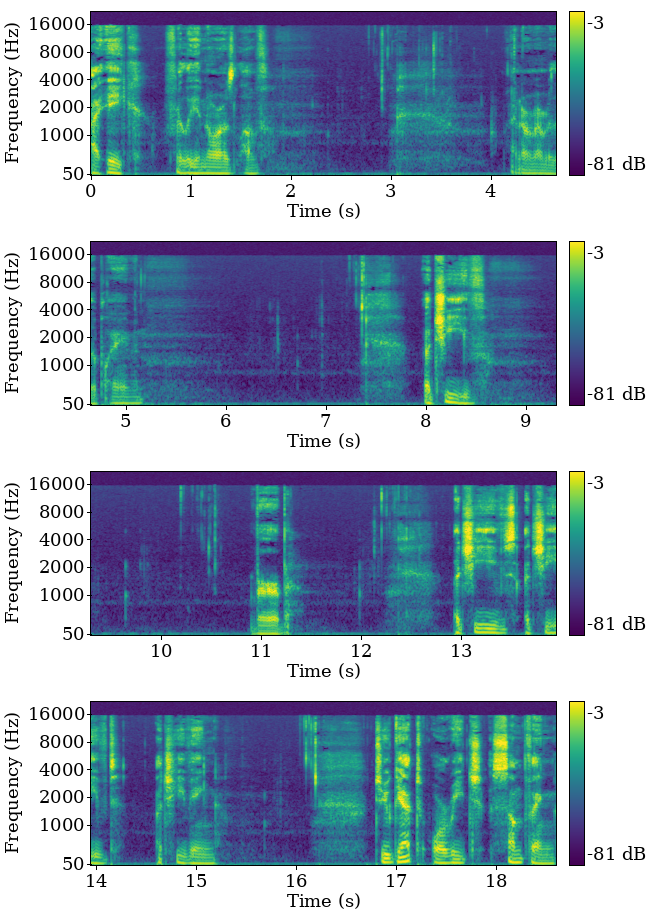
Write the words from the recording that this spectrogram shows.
I ache for Leonora's love. I don't remember the play even. Achieve. Verb. Achieves, achieved, achieving. To get or reach something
